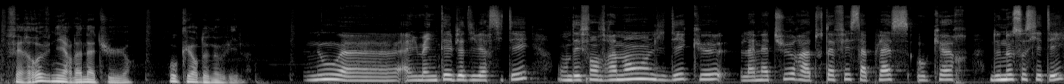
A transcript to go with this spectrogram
faire revenir la nature au cœur de nos villes. Nous, euh, à Humanité et Biodiversité, on défend vraiment l'idée que la nature a tout à fait sa place au cœur de nos sociétés,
